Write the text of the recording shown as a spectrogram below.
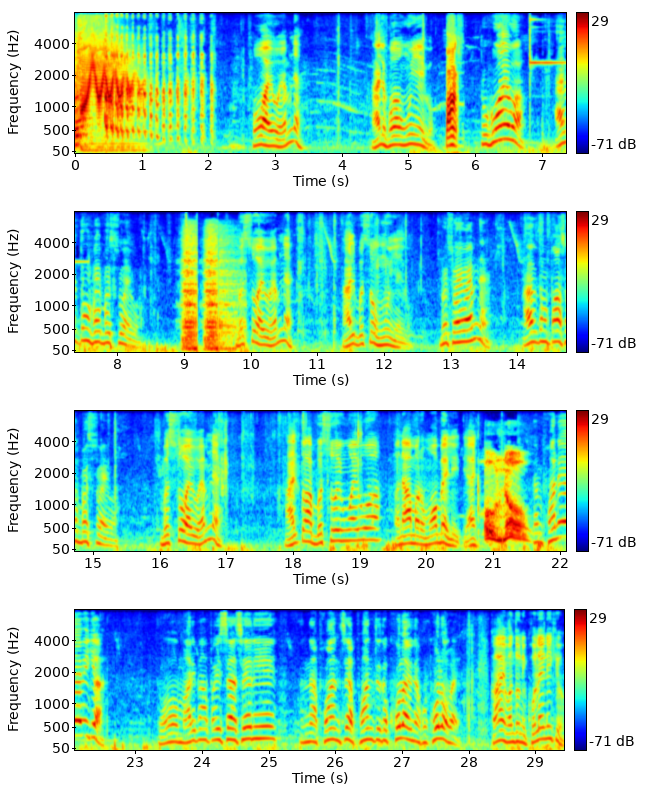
હો આવ્યો એમ ને? હાલ હો હું આવ્યો. તું હો આવ્યો? હાલ તું ભાઈ બસો આવ્યો. બસો આવ્યો એમ ને? હાલ બસો હું આવ્યો. બસો આવ્યો એમ ને? હાલ તો પાછો બસો આવ્યો. બસો આવ્યો એમ ને? હાલ તો આ બસો હું આવ્યો અને આ મારો મોબાઈલ હતી હાલ. તમે ફોને આવી ગયા? તો મારી પાસે પૈસા છે નહીં અને ફોન છે. ફોનથી તો ખોલાવી નાખો. ખોલો ભાઈ. કાંઈ વાંધો નહીં ખોલાઈ નાખ્યો?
